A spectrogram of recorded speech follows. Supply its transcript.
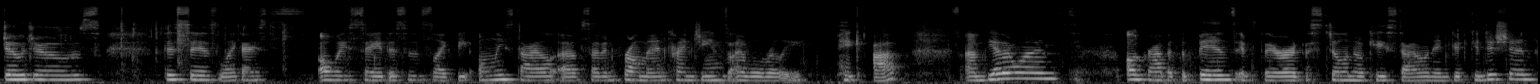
Dojos. This is, like I always say, this is like the only style of Seven for All Mankind jeans I will really pick up. Um, the other ones I'll grab at the bins if they're still an okay style and in good condition,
